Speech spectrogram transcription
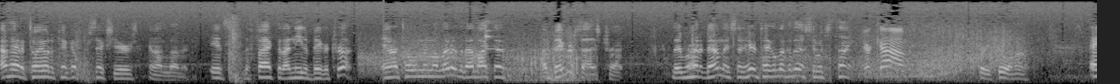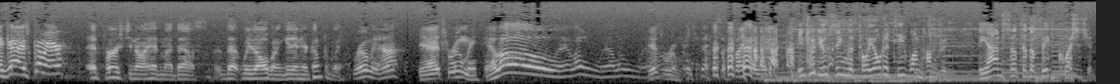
I've had a Toyota pickup for six years, and I love it. It's the fact that I need a bigger truck. And I told them in my letter that I'd like a, a bigger size truck. They brought it down. They said, here, take a look at this, see what you think. Here it comes. Pretty cool, huh? Hey, guys, come here. At first, you know, I had my doubts that we are all going to get in here comfortably. Roomy, huh? Yeah, it's roomy. Hello, hello, hello. It's roomy. That's the thing. Introducing the Toyota T100, the answer to the big question.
